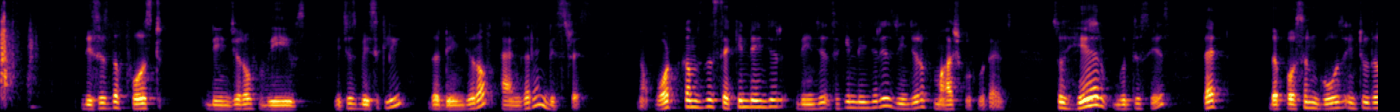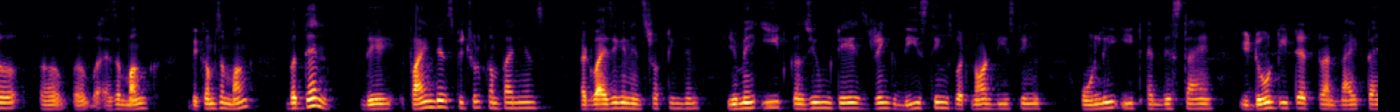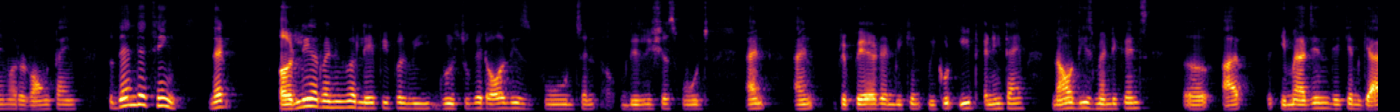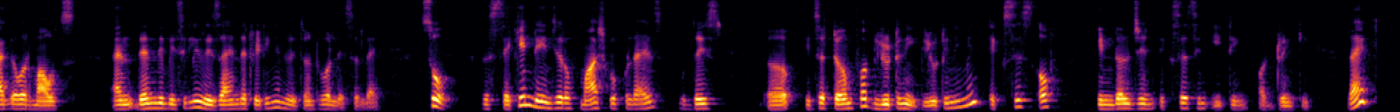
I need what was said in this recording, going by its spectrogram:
this is the first danger of waves which is basically the danger of anger and distress. Now what comes the second danger danger second danger is danger of marsh crocodiles. So here buddha says that the person goes into the uh, uh, as a monk becomes a monk but then they find their spiritual companions advising and instructing them. You may eat consume taste drink these things but not these things. Only eat at this time. You don't eat at night time or a wrong time. So then they think that earlier when we were lay people we used to get all these foods and uh, delicious foods and and prepared and we can we could eat anytime. Now these mendicants uh, are imagine they can gag our mouths and then they basically resign the trading and return to a lesser life. So the second danger of marsh crocodiles buddhist uh, it's a term for gluttony. Gluttony means excess of indulge in excess in eating or drinking right?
